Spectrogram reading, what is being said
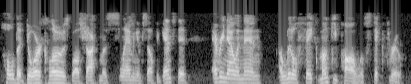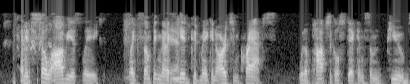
hold a door closed while Shakma's slamming himself against it, every now and then a little fake monkey paw will stick through. And it's so obviously like something that a Yeah. kid could make in arts and crafts with a popsicle stick and some pubes.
